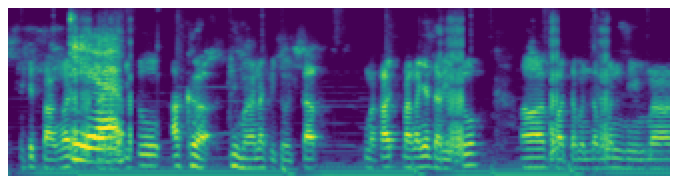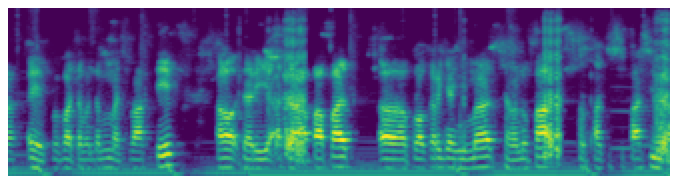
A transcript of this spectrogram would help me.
sedikit banget. Dan itu agak gimana gitu maka makanya dari itu uh, buat teman-teman Hima eh buat teman-teman mahasiswa aktif kalau dari ada apa-apa uh, prokernya Hima jangan lupa berpartisipasi ya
